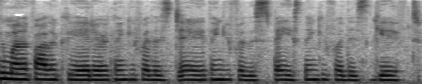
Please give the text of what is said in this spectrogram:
you, Mother, Father, Creator. Thank you for this day. Thank you for this space. Thank you for this gift.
